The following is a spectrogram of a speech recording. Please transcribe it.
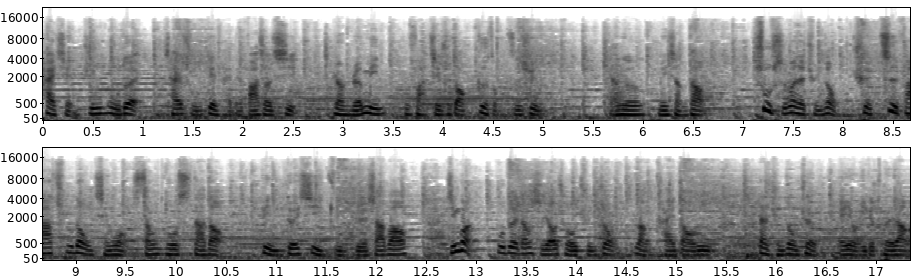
派遣军部队拆除电台的发射器，让人民无法接触到各种资讯。然而，没想到数十万的群众却自发出动前往桑托斯大道，并堆砌主角沙包。尽管部队当时要求群众让开道路，但群众却没有一个退让。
